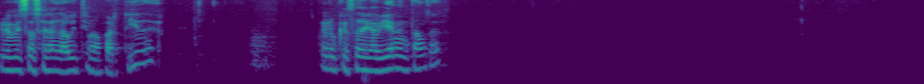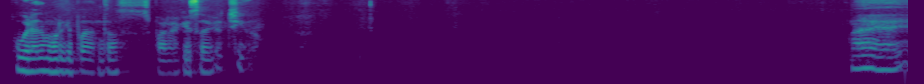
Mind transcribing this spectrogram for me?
Creo que esta será la última partida. Espero que salga bien entonces. Jugaré lo mejor que pueda entonces para que salga chido. Ay,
